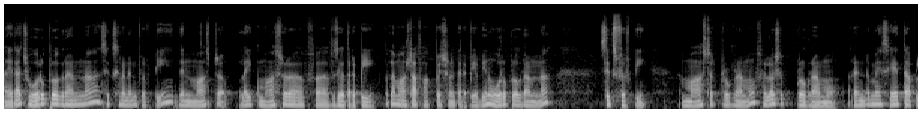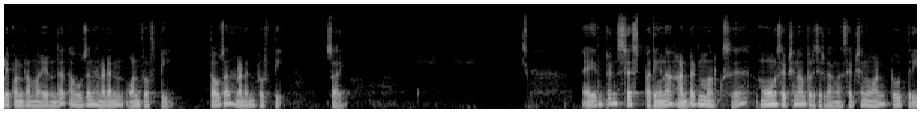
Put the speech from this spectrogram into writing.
ஏதாச்சும் ஒரு ப்ரோக்ராம்னா six hundred and fifty then master like master of physiotherapy இல்லை மாஸ்டர் ஆஃப் ஆக்குபேஷனல் தெரப்பி அப்படின்னு ஒரு ப்ரோக்ராம்னா சிக்ஸ் ஃபிஃப்டி. மாஸ்டர் ப்ரோக்ராமும் ஃபெலோஷிப் ப்ரோக்ராமும் ரெண்டுமே சேர்த்து அப்ளை பண்ணுற மாதிரி இருந்தால் thousand hundred and one fifty thousand hundred and fifty sorry entrance test பார்த்திங்கன்னா ஹண்ட்ரட் மார்க்ஸு மூணு செக்ஷனாக பிரிச்சிருக்காங்க. செக்ஷன் ஒன் டூ த்ரீ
